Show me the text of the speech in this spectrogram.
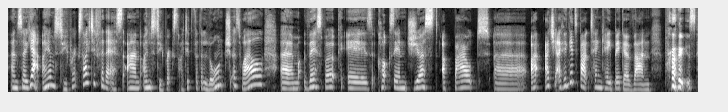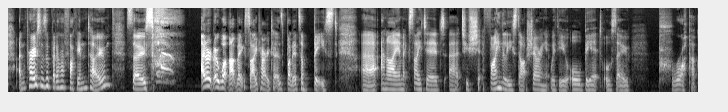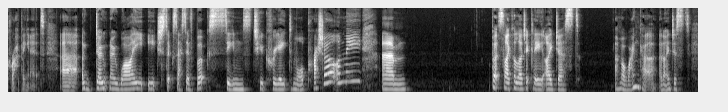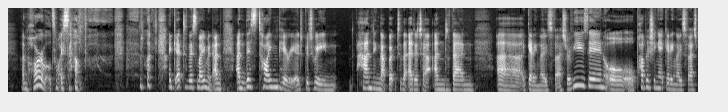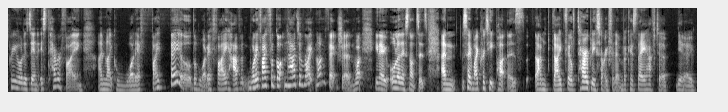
And so, yeah, I am super excited for this, and I'm super excited for the launch as well. Um, this book is clocks in just about, uh, I, actually, I think it's about 10k bigger than Prose, and Prose was a bit of a fucking tome. So, so I don't know what that makes side characters, but it's a beast. Uh, and I am excited uh, to sh- finally start sharing it with you, albeit also proper crapping it. Uh, I don't know why each successive book seems to create more pressure on me. Um, but psychologically, I just, I'm a wanker and I just, I'm horrible to myself. like I get to this moment and and this time period between handing that book to the editor and then uh, getting those first reviews in or, or publishing it, getting those first pre orders in is terrifying. I'm like, what if I failed? What if I haven't? What if I've forgotten how to write nonfiction? What, you know, all of this nonsense. And so my critique partners, um, I feel terribly sorry for them because they have to, you know,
